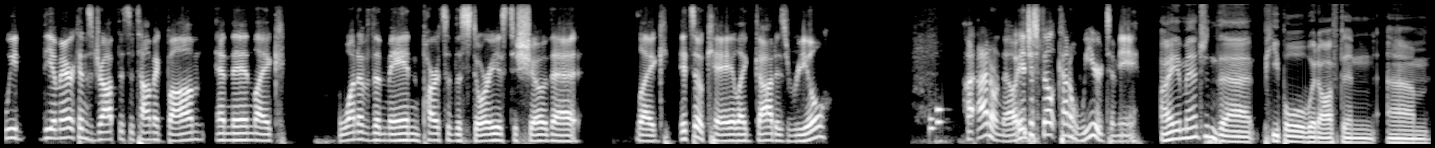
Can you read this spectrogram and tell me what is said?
we the americans dropped this atomic bomb and then like one of the main parts of the story is to show that like it's okay like god is real. I, I don't know. It just felt kind of weird to me I imagine that people would often um,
